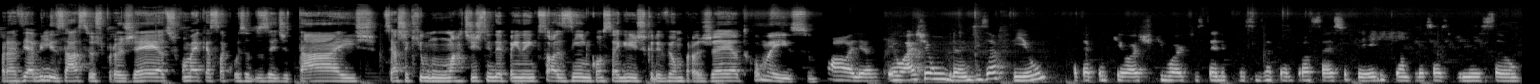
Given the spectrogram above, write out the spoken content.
para viabilizar seus projetos? Como é que é essa coisa dos editais? Você acha que um artista independente sozinho consegue escrever um projeto? Como é isso? Olha, eu acho um grande desafio até porque eu acho que o artista ele precisa ter um processo dele, que é um processo de imersão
